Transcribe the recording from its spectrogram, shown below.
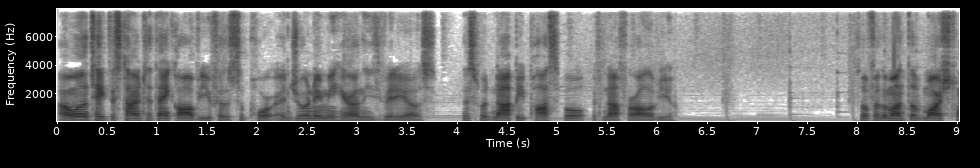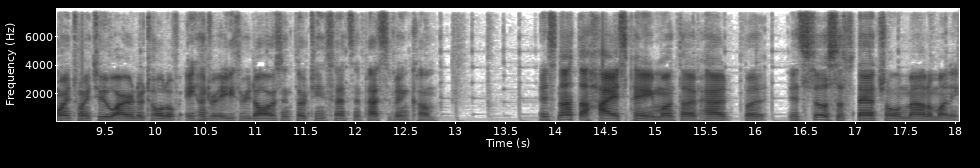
I want to take this time to thank all of you for the support and joining me here on these videos. This would not be possible if not for all of you. So for the month of March 2022, I earned a total of $883.13 in passive income. It's not the highest paying month I've had, but it's still a substantial amount of money.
